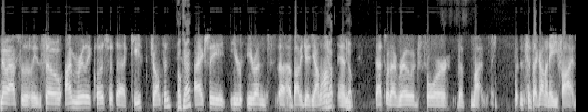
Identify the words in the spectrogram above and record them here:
No, absolutely. So I'm really close with uh, Keith Johnson. Okay. I actually he he runs uh, Bobby Joe's Yamaha, Yep, and yep. that's what I rode for the my. Since I got on 85s,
